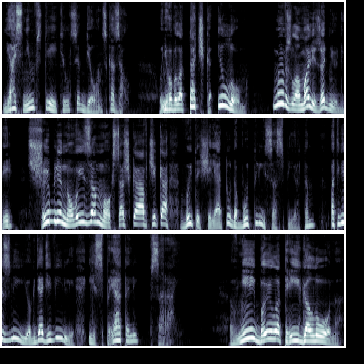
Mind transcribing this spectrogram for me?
я с ним встретился, где он сказал. У него была тачка и лом. Мы взломали заднюю дверь, сшибли новый замок со шкафчика, вытащили оттуда бутыль со спиртом, отвезли ее к дяде Вилли и спрятали в сарай. В ней было три галлона,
